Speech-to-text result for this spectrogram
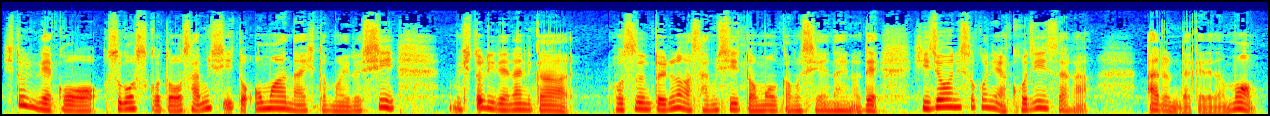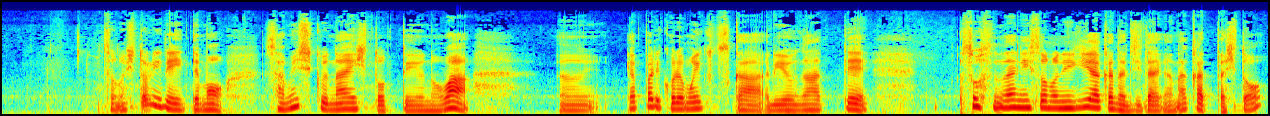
一人でこう、過ごすことを寂しいと思わない人もいるし、一人で何かポツンといるのが寂しいと思うかもしれないので、非常にそこには個人差があるんだけれども、その一人でいても寂しくない人っていうのは、うん、やっぱりこれもいくつか理由があって、そんなにその賑やかな時代がなかった人、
